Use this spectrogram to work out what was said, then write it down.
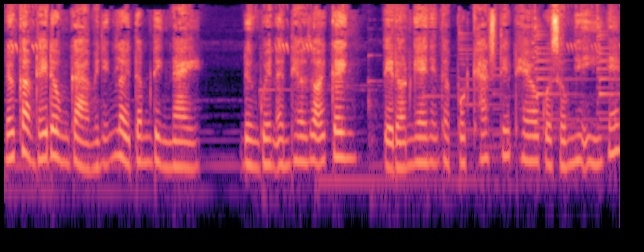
Nếu cảm thấy đồng cảm với những lời tâm tình này, đừng quên ấn theo dõi kênh để đón nghe những tập podcast tiếp theo của Sống Như Ý nhé.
